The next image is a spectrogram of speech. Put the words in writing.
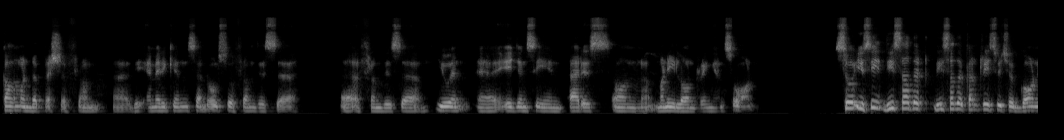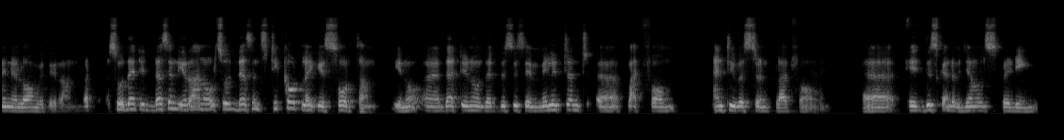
come under pressure from the Americans and also from this from this UN agency in Paris on money laundering and so on. So you see, these are the these are the countries which have gone in along with Iran, but so that it doesn't Iran also doesn't stick out like a sore thumb. You know uh, that you know that this is a militant uh, platform, anti-Western platform. Uh, it, this kind of general spreading,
